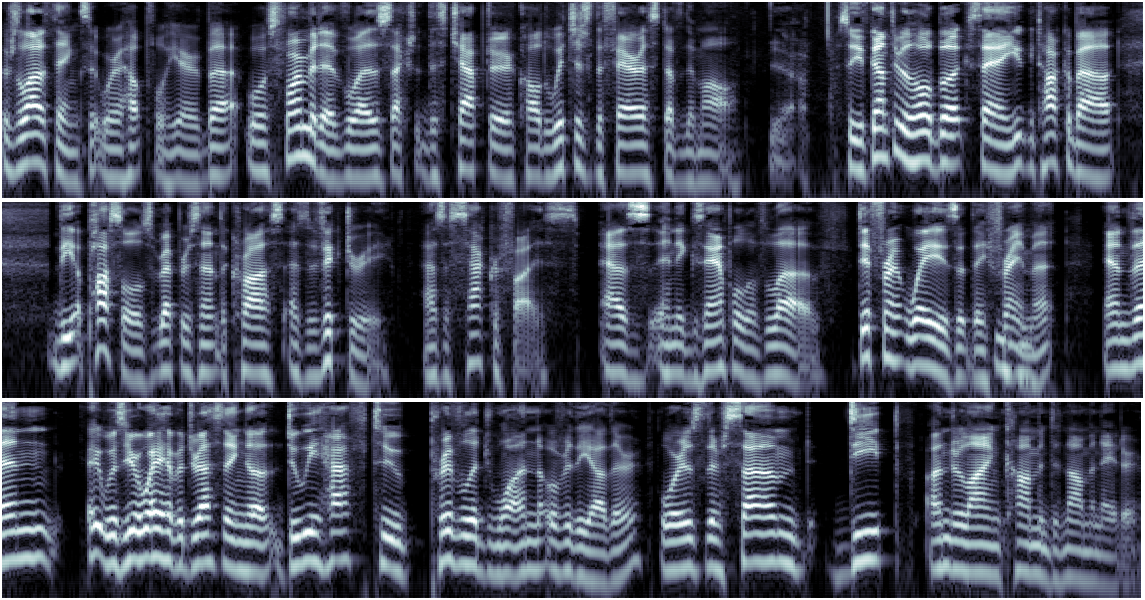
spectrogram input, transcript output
there's a lot of things that were helpful here, but what was formative was actually this chapter called "Which is the fairest of them all." Yeah. So you've gone through the whole book saying you can talk about the apostles represent the cross as a victory, as a sacrifice, as an example of love, different ways that they frame it. And then it was your way of addressing uh, do we have to privilege one over the other? Or is there some deep underlying common denominator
